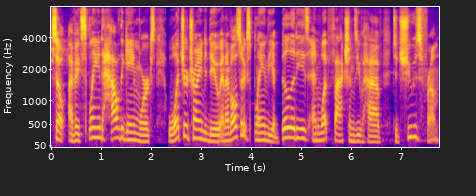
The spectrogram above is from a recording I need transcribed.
So I've explained how the game works, what you're trying to do, and I've also explained the abilities and what factions you have to choose from.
